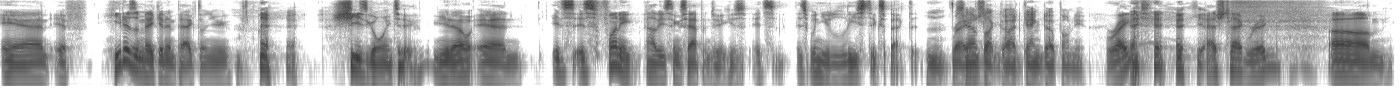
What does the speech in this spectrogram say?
And if he doesn't make an impact on you, she's going to, you know, and it's it's funny how these things happen to you because it's it's when you least expect it, Hmm. right? Sounds like God ganged up on you. right? Hashtag rigged. Um,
